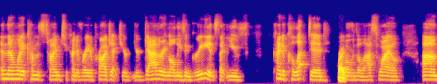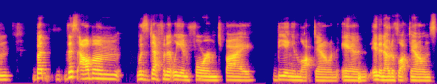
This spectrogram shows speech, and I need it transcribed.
and then when it comes time to kind of write a project you're you're gathering all these ingredients that you've kind of collected Right. over the last while um but this album was definitely informed by being in lockdown and in and out of lockdowns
